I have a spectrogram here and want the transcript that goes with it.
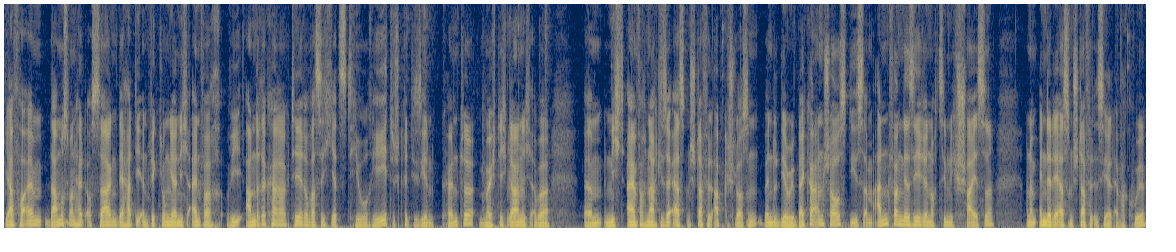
Ja, vor allem, da muss man halt auch sagen, der hat die Entwicklung ja nicht einfach wie andere Charaktere, was ich jetzt theoretisch kritisieren könnte, möchte ich gar nicht, aber ähm, nicht einfach nach dieser ersten Staffel abgeschlossen. Wenn du dir Rebecca anschaust, die ist am Anfang der Serie noch ziemlich scheiße und am Ende der ersten Staffel ist sie halt einfach cool.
